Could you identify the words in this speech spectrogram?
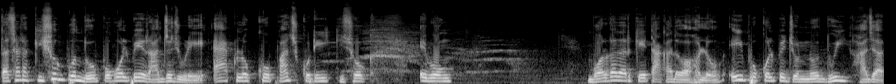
তাছাড়া কৃষক বন্ধু প্রকল্পে রাজ্য জুড়ে এক লক্ষ পাঁচ কোটি কৃষক এবং বর্গাদারকে টাকা দেওয়া হলো। এই প্রকল্পের জন্য দুই হাজার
